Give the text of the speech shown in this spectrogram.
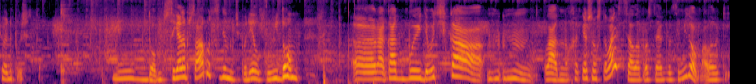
чого не пишеться? Мій дом. Все, я написала, бо це ну, типа, це мій дом. Э, как бы, девочка... Ладно, конечно, вставайся, але просто якби це мій дом, але окей.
